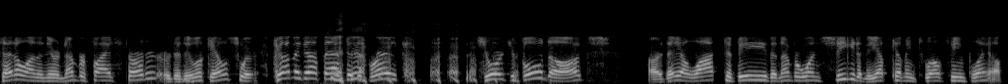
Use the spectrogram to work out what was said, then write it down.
settle on their number five starter or do they look elsewhere? Coming up after the break, the Georgia Bulldogs, are they a lock to be the number one seed in the upcoming 12 team playoff?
